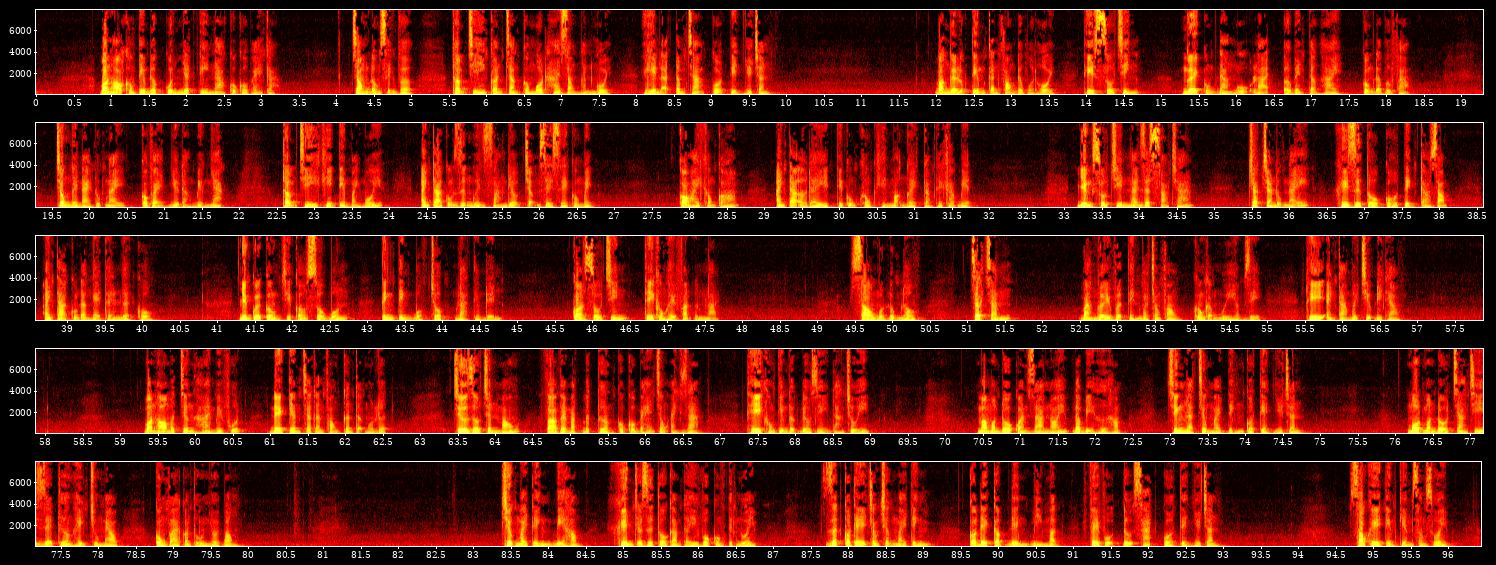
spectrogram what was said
Bọn họ không tìm được cuốn nhật ký nào của cô bé cả. Trong đống sách vở, thậm chí còn chẳng có một hai dòng ngắn ngủi ghi lại tâm trạng của Tiền Như chân. Ba người lục tìm căn phòng được một hồi, thì số 9, người cũng đang ngủ lại ở bên tầng 2, cũng đã bước vào. Trông người này lúc này có vẻ như đang biếng nhác. Thậm chí khi tìm manh mối, anh ta cũng giữ nguyên dáng điệu chậm dề dề của mình. Có hay không có, anh ta ở đây thì cũng không khiến mọi người cảm thấy khác biệt. Nhưng số 9 lại rất xào trá. Chắc chắn lúc nãy, khi Dư Tô cố tình cao giọng, anh ta cũng đã nghe thấy lời cô. Nhưng cuối cùng chỉ có số 4 tính tình bộp chộp là tìm đến. Còn số 9 thì không hề phản ứng lại. Sau một lúc lâu, chắc chắn ba người vừa tiến vào trong phòng không gặp nguy hiểm gì, thì anh ta mới chịu đi theo. Bọn họ mất chừng 20 phút để kiểm tra căn phòng cẩn thận một lượt. Trừ dấu chân máu và vẻ mặt bất thường của cô bé trong ảnh ra, thì không tìm được điều gì đáng chú ý. Mà món đồ quản gia nói đã bị hư hỏng, chính là chiếc máy tính của tiền như chân. Một món đồ trang trí dễ thương hình chú mèo cùng vài con thú nhồi bông. Chiếc máy tính bị hỏng khiến cho Dư Tô cảm thấy vô cùng tiếc nuối. Rất có thể trong chiếc máy tính có đề cập đến bí mật về vụ tự sát của tiền như chân. Sau khi tìm kiếm xong xuôi,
